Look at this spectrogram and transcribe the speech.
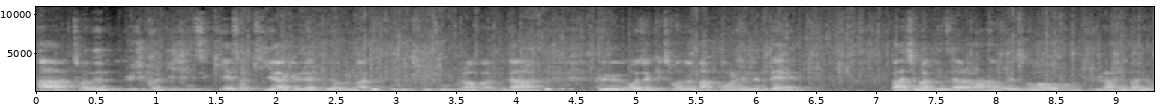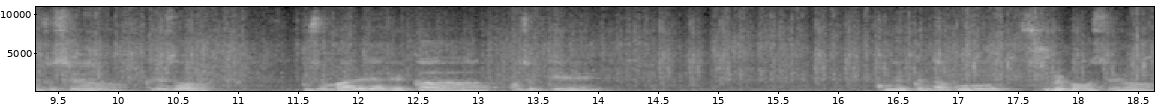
아 저는 뮤지컬 니진스키에서 디아길레프 역을 맡은 김종구라고 합니다. 그 어저께 저는 막공을 했는데 마지막 인사를 하라고 해서 별로 할 말이 없었어요. 그래서 무슨 말을 해야 될까 어저께 공연 끝나고 술을 먹었어요.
